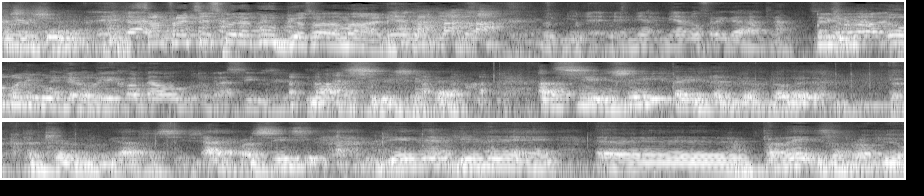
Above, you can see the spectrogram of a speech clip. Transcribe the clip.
Cosa c'è? San Francesco da Gubbio suona male. Mi, eh, mi, mi, hanno fregato. Si ricordava il lupo di Gubbio. Non mi ricordavo Assisi. No, Assisi, ecco. Assisi, dove, perché ho nominato Assisi? Ecco, Assisi viene, viene eh, presa proprio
